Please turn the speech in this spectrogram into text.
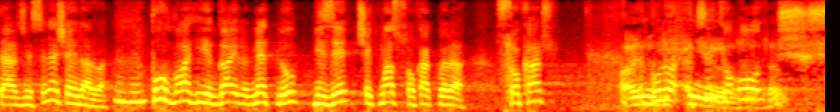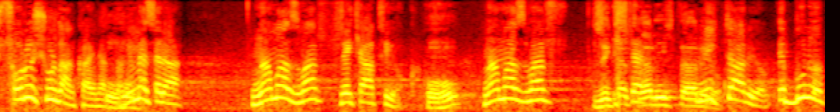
dercesine şeyler var. Bu vahiy gayri metlu bizi çıkmaz sokaklara sokar. Aynı Bunu çünkü o hocam. sorun şuradan kaynaklanıyor. Mesela namaz var, rekatı yok. Namaz var, Zekat var, miktarı yok. miktarı yok. E bunu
